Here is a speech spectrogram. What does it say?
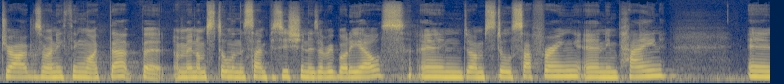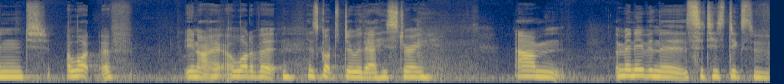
drugs or anything like that but i mean i'm still in the same position as everybody else and i'm still suffering and in pain. And a lot of you know a lot of it has got to do with our history. Um, i mean even the statistics of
